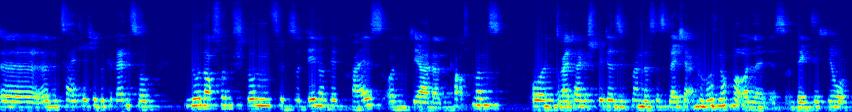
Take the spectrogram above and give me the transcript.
äh, eine zeitliche Begrenzung. Nur noch fünf Stunden für so den und den Preis und ja, dann kauft man es und drei Tage später sieht man, dass das gleiche Angebot nochmal online ist und denkt sich, jo,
